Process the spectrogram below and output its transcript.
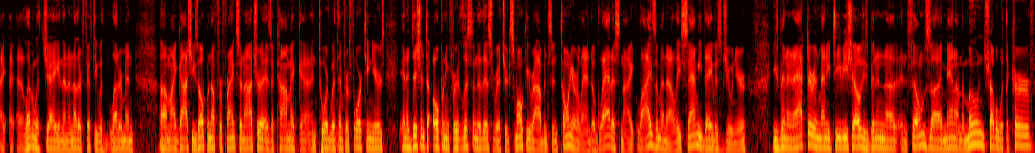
uh, 11 with Jay, and then another 50 with Letterman. Uh, my gosh, he's opened up for Frank Sinatra as a comic and toured with him for 14 years. In addition to opening for, listen to this, Richard, Smokey Robinson, Tony Orlando, Gladys Knight, Liza Minnelli, Sammy Davis Jr., He's been an actor in many TV shows. He's been in uh, in films, uh, Man on the Moon, Trouble with the Curve,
